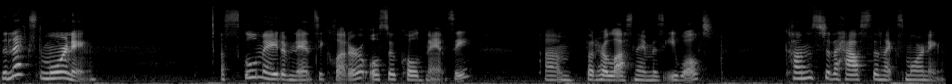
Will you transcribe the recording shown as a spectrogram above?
The next morning, a schoolmate of Nancy Clutter, also called Nancy, um, but her last name is Ewalt, comes to the house the next morning.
